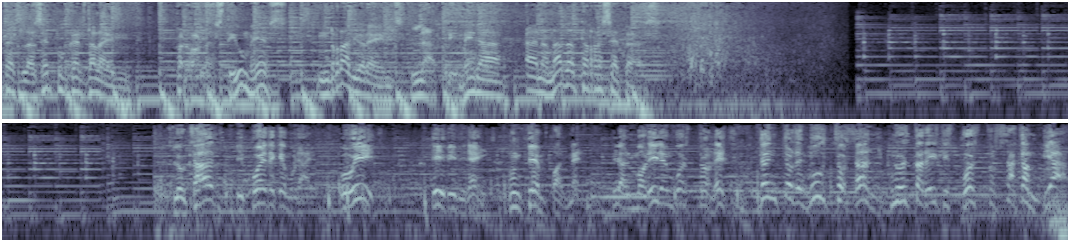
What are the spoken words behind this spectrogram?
totes les èpoques de l'any, però l'estiu més. Radio Arenys, la primera en anar de terrassetes. Luchad y puede que muráis. Huid y viviréis un tiempo al menos. Y al morir en vuestro lecho, dentro de muchos años, no estaréis dispuestos a cambiar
